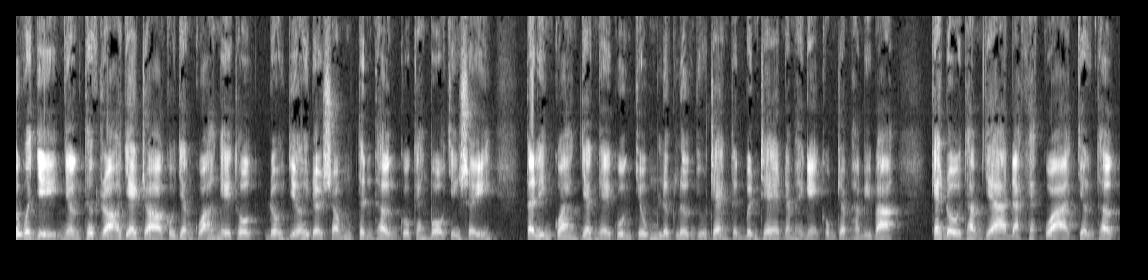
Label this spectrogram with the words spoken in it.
Thưa quý vị, nhận thức rõ vai trò của văn hóa nghệ thuật đối với đời sống tinh thần của cán bộ chiến sĩ, tại Liên quan văn nghệ quần chúng lực lượng vũ trang tỉnh Bến Tre năm 2023, các đội tham gia đã khắc họa chân thật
